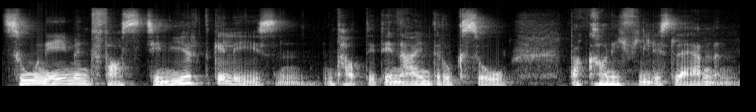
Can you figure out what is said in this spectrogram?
zunehmend fasziniert gelesen und hatte den Eindruck, so, da kann ich vieles lernen.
